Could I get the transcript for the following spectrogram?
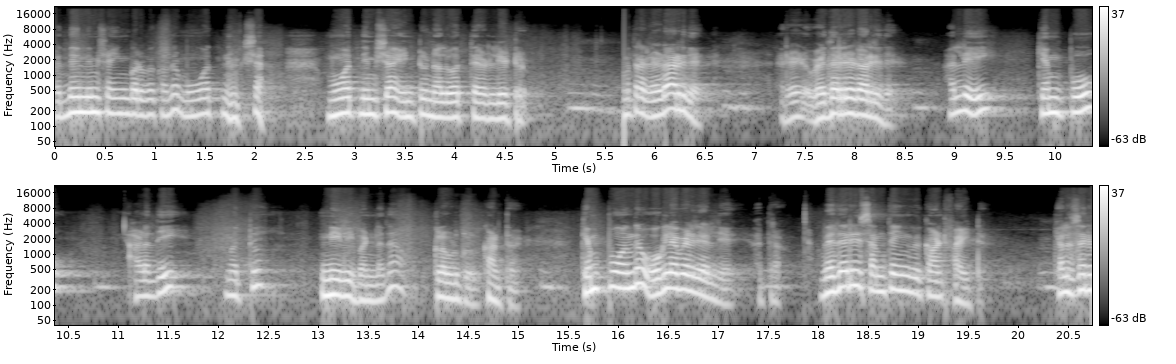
ಹದಿನೈದು ನಿಮಿಷ ಹಿಂಗೆ ಬರಬೇಕು ಅಂದರೆ ಮೂವತ್ತು ನಿಮಿಷ ಮೂವತ್ತು ನಿಮಿಷ ಇಂಟು ನಲವತ್ತೆರಡು ಲೀಟ್ರು. ಮಾತ್ರ ರೆಡಾರ್ ಇದೆ. ರೆಡ್ ವೆದರ್ ರೆಡಾರ್ ಇದೆ. ಅಲ್ಲಿ ಕೆಂಪು ಹಳದಿ ಮತ್ತು ನೀಲಿ ಬಣ್ಣದ ಕ್ಲೌಡ್ಗಳು ಕಾಣ್ತವೆ. ಕೆಂಪು ಅಂದರೆ ಹೋಗಲೇಬೇಡ್ರಿ ಅಲ್ಲಿ ಹತ್ರ. Weather is something we can't fight ಕೆಲವು ಸರಿ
